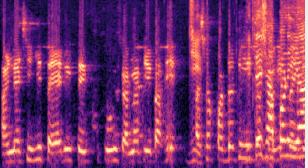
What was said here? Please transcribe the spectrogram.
आणण्याची जी तयारी करण्यात येत आहे. अशा पद्धतीने आपण या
